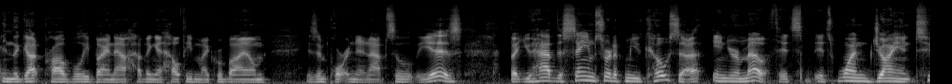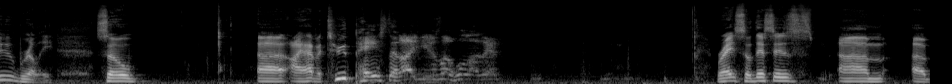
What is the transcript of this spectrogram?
in the gut probably by now. Having a healthy microbiome is important and absolutely is. But you have the same sort of mucosa in your mouth. It's it's one giant tube really. So uh, i have a toothpaste that i use right? So this is um, a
